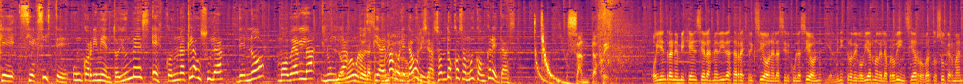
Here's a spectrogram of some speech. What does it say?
que si existe un corrimiento de un mes es con una cláusula de no moverla nunca lo nuevo más. Lo de la y además boleta Patricia. única. Son dos cosas muy concretas. Santa Fe. Hoy entran en vigencia las medidas de restricción a la circulación y el ministro de Gobierno de la provincia, Roberto Zuckerman,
